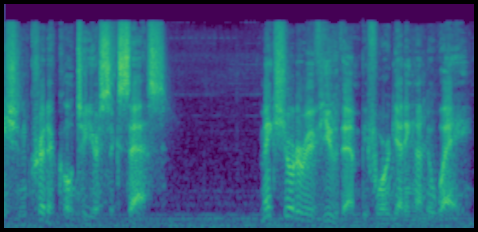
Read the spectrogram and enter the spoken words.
Information critical to your success. Make sure to review them before getting underway.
